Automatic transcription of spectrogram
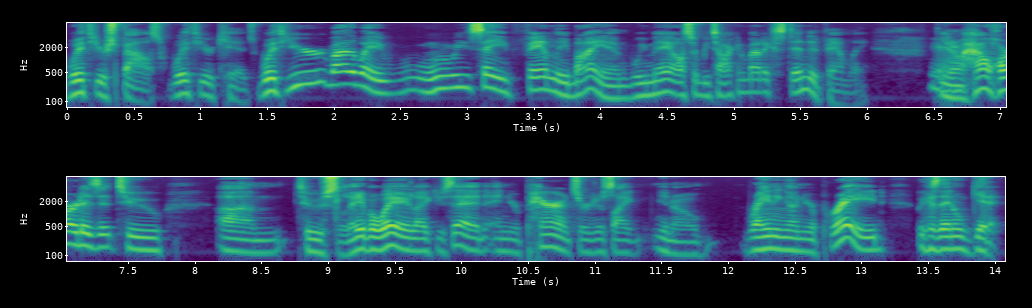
with your spouse, with your kids, with your, by the way, when we say family buy in, we may also be talking about extended family. You know, how hard is it to, um, to slave away, like you said, and your parents are just like, you know, raining on your parade because they don't get it.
